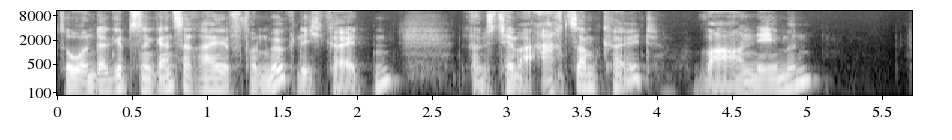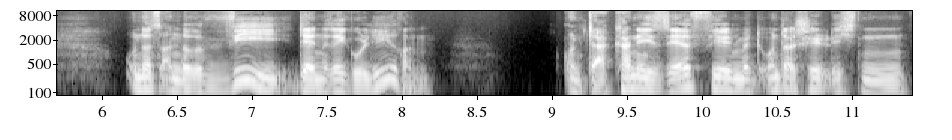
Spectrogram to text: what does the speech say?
So, und da gibt es eine ganze Reihe von Möglichkeiten. Das Thema Achtsamkeit, wahrnehmen und das andere, wie denn regulieren. Und da kann ich sehr viel mit unterschiedlichen,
